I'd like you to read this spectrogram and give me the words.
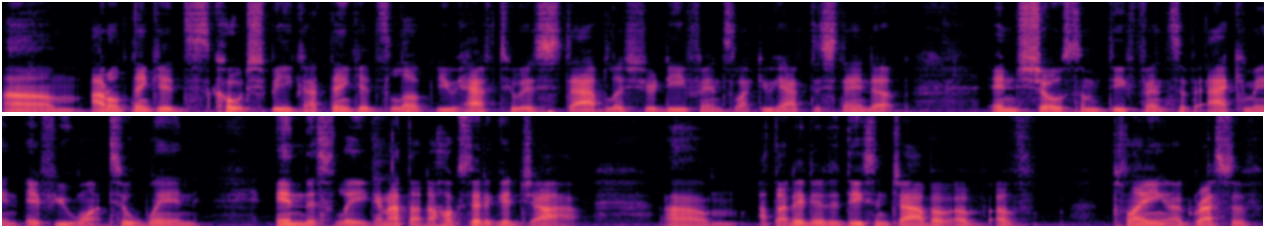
um, I don't think it's coach speak. I think it's look, you have to establish your defense. Like you have to stand up and show some defensive acumen if you want to win in this league. And I thought the Hawks did a good job. Um, I thought they did a decent job of, of, of playing aggressive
